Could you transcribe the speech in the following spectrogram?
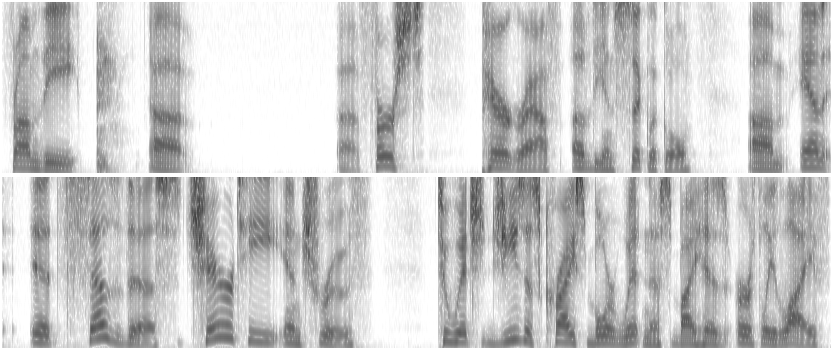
from the uh, uh, first paragraph of the encyclical um, and it says this charity in truth, to which Jesus Christ bore witness by his earthly life,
